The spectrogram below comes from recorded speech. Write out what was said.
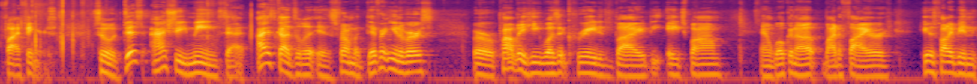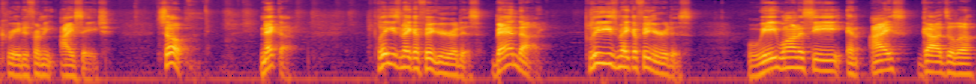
Five fingers. So this actually means that Ice Godzilla is from a different universe, or probably he wasn't created by the H-bomb and woken up by the fire. He was probably being created from the Ice Age. So NECA, please make a figure of this. Bandai, please make a figure of this. We want to see an Ice Godzilla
